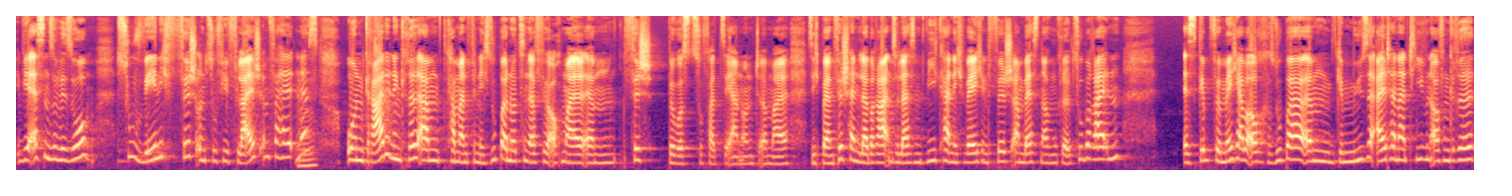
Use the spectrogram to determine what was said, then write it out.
Wir essen sowieso zu wenig Fisch und zu viel Fleisch im Verhältnis. Und gerade den Grillabend kann man, finde ich, super nutzen, dafür auch mal ähm, Fisch bewusst zu verzehren und äh, mal sich beim Fischhändler beraten zu lassen, wie kann ich welchen Fisch am besten auf dem Grill zubereiten. Es gibt für mich aber auch super ähm, Gemüsealternativen auf dem Grill,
